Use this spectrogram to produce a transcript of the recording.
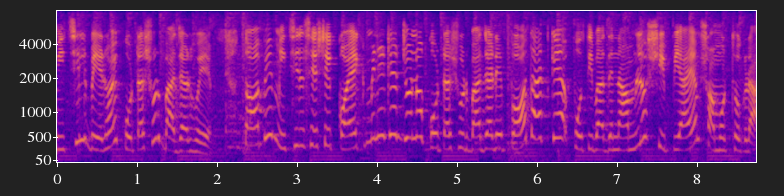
মিছিল বের হয় কোটাসুর বাজার হয়ে। তবে মিছিল শেষে কয়েক মিনিটের জন্য কোটাসুর বাজারে পথ আটকে প্রতিবাদে নামল সিপিআইএম সমর্থকরা।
